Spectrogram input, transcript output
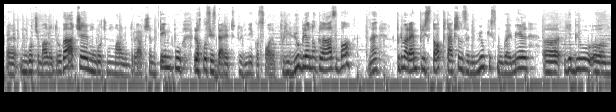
Eh, mogoče malo drugače, mogoče v malo drugačnem tempu, lahko si izberete tudi neko svojo priljubljeno glasbo. Ne. Primer, en pristop, takšen zanimiv, ki smo ga imeli, uh, je bil um,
